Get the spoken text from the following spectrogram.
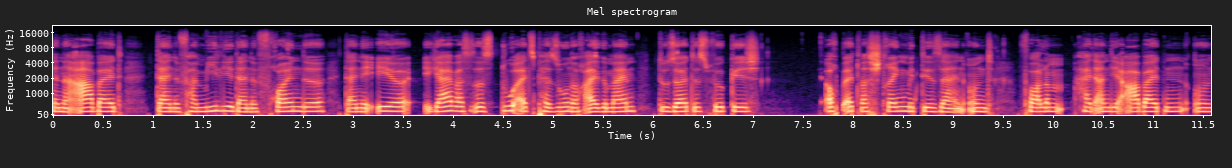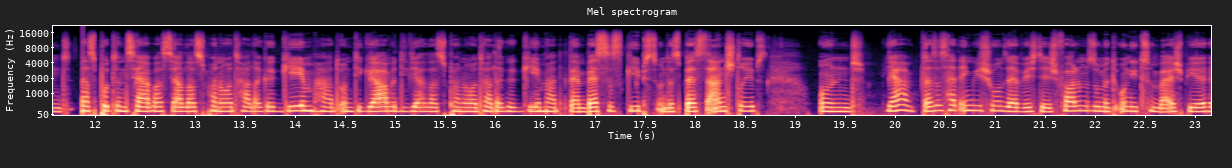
deine Arbeit, deine Familie, deine Freunde, deine Ehe, egal was es ist, du als Person auch allgemein, du solltest wirklich auch etwas streng mit dir sein und vor allem halt an dir arbeiten und das Potenzial, was dir Allah subhanahu gegeben hat und die Gabe, die dir Allah subhanahu gegeben hat, dein Bestes gibst und das Beste anstrebst und ja, das ist halt irgendwie schon sehr wichtig. Vor allem so mit Uni zum Beispiel.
